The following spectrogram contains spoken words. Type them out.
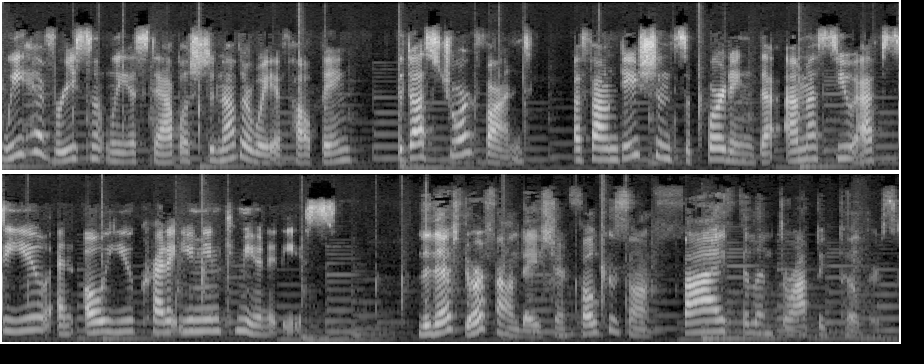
We have recently established another way of helping the Desk Drawer Fund, a foundation supporting the MSU FCU and OU credit union communities. The Desk Drawer Foundation focuses on five philanthropic pillars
